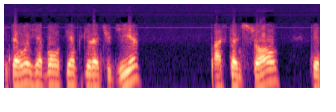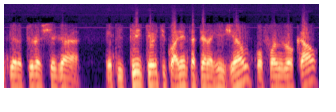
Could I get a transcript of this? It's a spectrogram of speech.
Então hoje é bom tempo durante o dia, bastante sol, temperatura chega entre 38 e 40 pela região, conforme o local.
